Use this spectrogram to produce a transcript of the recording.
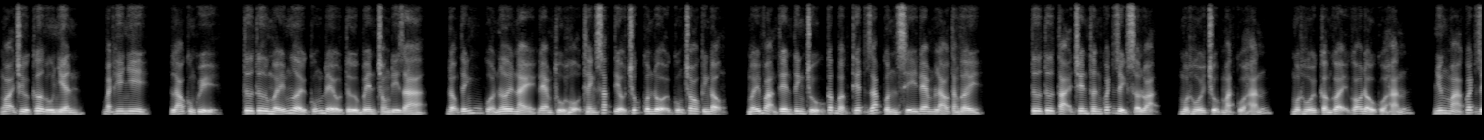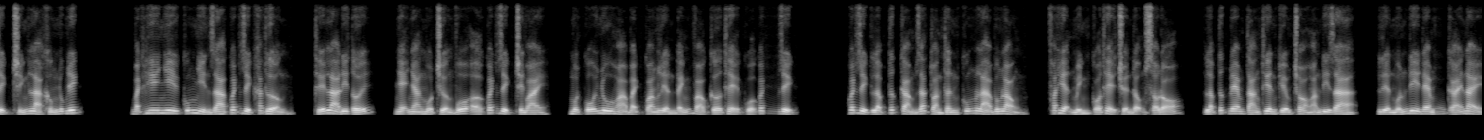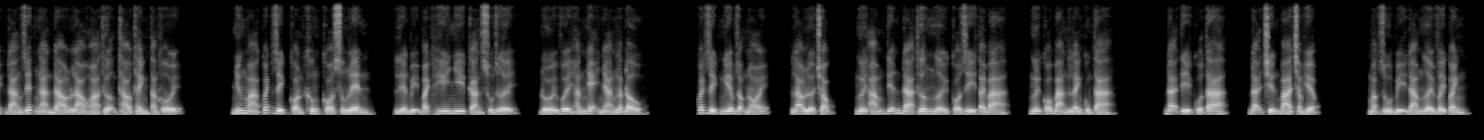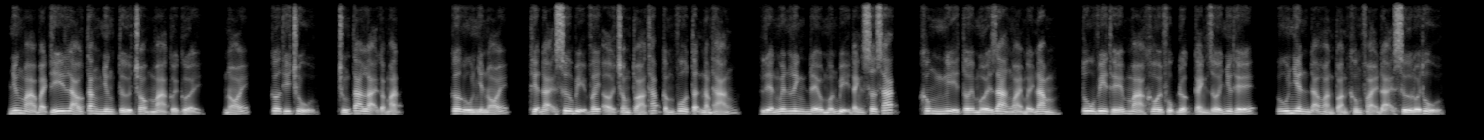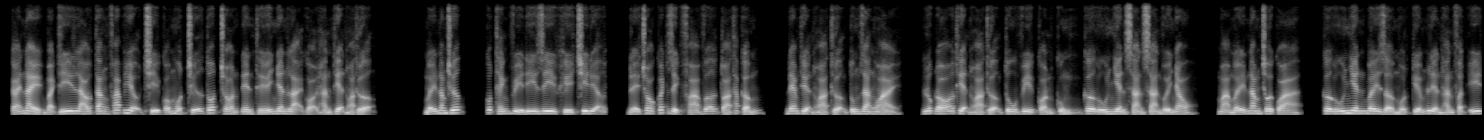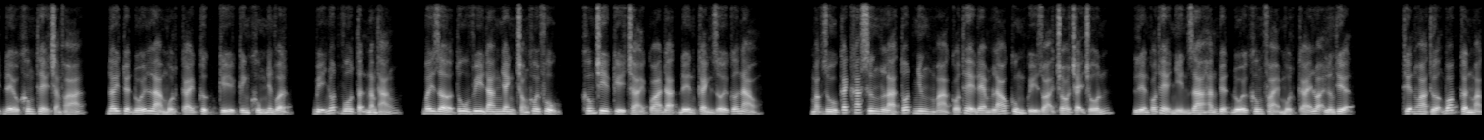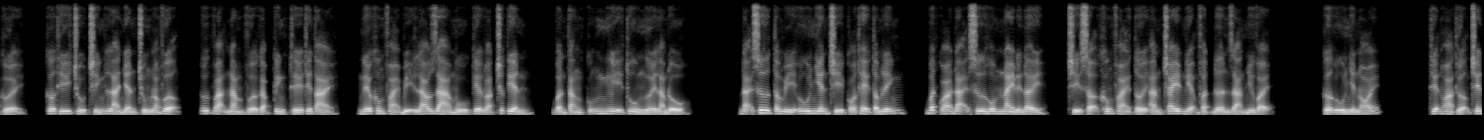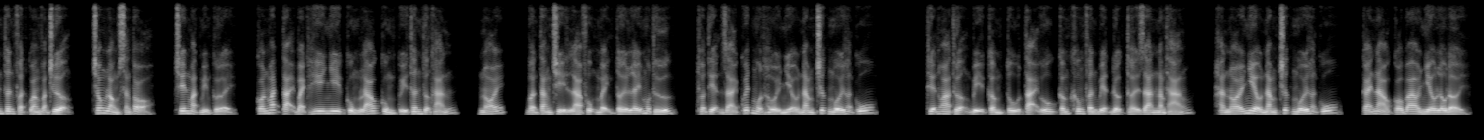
Ngoại trừ cơ ưu nhiên, bạch hy nhi, lão cùng quỷ, tư tư mấy người cũng đều từ bên trong đi ra động tĩnh của nơi này đem thủ hộ thanh sắc tiểu trúc quân đội cũng cho kinh động, mấy vạn tên tinh chủ cấp bậc thiết giáp quân sĩ đem lao tăng vây. Tư tư tại trên thân quách dịch sở loạn, một hồi chụp mặt của hắn, một hồi cầm gậy gõ đầu của hắn, nhưng mà quách dịch chính là không n ú c đích. Bạch hy nhi cũng nhìn ra quách dịch khác thường, thế là đi tới, nhẹ nhàng một trưởng vỗ ở quách dịch trên vai, một cỗ nhu hòa bạch quang liền đánh vào cơ thể của quách dịch. Quách dịch lập tức cảm giác toàn thân cũng là bưng lỏng, phát hiện mình có thể chuyển động sau đó, lập tức đem táng thiên kiếm cho hắn đi ra, liền muốn đi đem cái này đáng giết ngàn đao lao hòa thượng tháo thành tám khối. Nhưng mà quách dịch còn không co sông lên liền bị bạch hy nhi cản xuống dưới, đối với hắn nhẹ nhàng lắc đầu. Quách dịch nghiêm giọng nói, lão lựa chọc, ngươi ám tiễn đả thương người có gì tài ba, ngươi có bản lanh cùng ta. Đại tỷ của ta, đại chiến ba trăm hiệp. Mặc dù bị đám người vây quanh, nhưng mà bạch lý lão tăng nhưng từ cho mà cười cười, nói, cơ thí chủ, chúng ta lại gặp mặt. Cơ u nhiên nói, thiện đại sư bị vây ở trong tòa tháp cấm vô tận năm tháng, liền nguyên linh đều muốn bị đánh sơ sát không nghĩ tới mới ra ngoài mấy năm, tu vi thế mà khôi phục được cảnh giới như thế, u nhiên đã hoàn toàn không phải đại sư đối thủ. Cái này bạch lý lão tăng pháp hiệu chỉ có một chữ tốt cho nên thế nhân lại gọi hắn thiện hòa thượng mấy năm trước, cốt thánh vì đi di khí chi địa, để cho quách dịch phá vỡ tòa tháp cấm, đem thiện hòa thượng tung ra ngoài, lúc đó thiện hòa thượng tu vi còn cùng cơ ưu nhiên sàn sàn với nhau, mà mấy năm trôi qua, cơ ưu nhiên bây giờ một kiếm liền hắn phật y đều không thể chạm phá, đây tuyệt đối là một cái cực kỳ kinh khủng nhân vật, bị nhốt vô tận năm tháng, bây giờ tu vi đang nhanh chóng khôi phục, không chi kỷ trải qua đạt đến cảnh giới cỡ nào. Mặc dù cách khác xưng là tốt nhưng mà có thể đem lão cùng quỷ dọa cho chạy trốn, liền có thể nhìn ra hắn tuyệt đối không phải một cái loại lương thiện. Thiện hòa thượng bóp cần mà cười, cơ thí chủ chính là nhân trung long phượng, ước vạn năm vừa gặp kinh thế thiên tài nếu không phải bị lao già mù kia đoạt trước tiên bẩn tăng cũng nghĩ thu ngươi làm đồ. Đại sư tâm ý ưu nhiên chỉ có thể tâm lĩnh, bất quá đại sư hôm nay đến đây, chỉ sợ không phải tới ăn chay niệm phật đơn giản như vậy. Cơ ưu nhiên nói. Thiện hòa thượng trên thân phật quan văn trượng, trong lòng sáng tỏ, trên mặt mỉm cười, con mắt tại bạch hy nhi cùng lão cùng quỷ thân thượng hắn, nói, bần tăng chỉ là phụng mệnh tới lấy một thứ, thuận tiện giải quyết một hồi nhiều năm trước mối hận cũ. Thiện hòa thượng bị cầm tù tại u cấm không phân biệt được thời gian năm tháng, hắn nói nhiều năm trước mối hận cũ, cái nào có bao nhiêu lâu đời.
